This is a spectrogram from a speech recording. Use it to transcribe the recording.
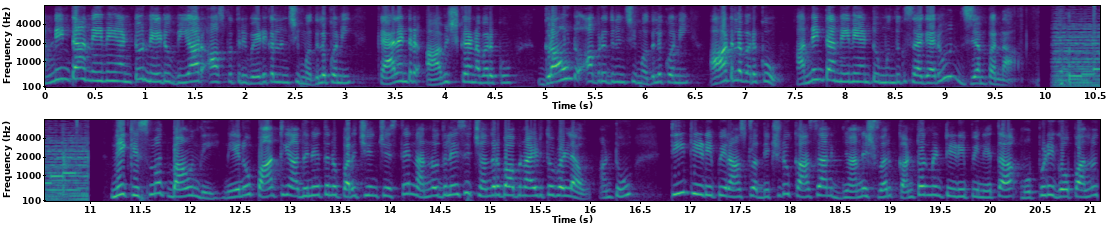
అన్నింటా నేనే అంటూ నేడు బీఆర్ ఆసుపత్రి వేడుకల నుంచి మొదలుకొని క్యాలెండర్ ఆవిష్కరణ వరకు గ్రౌండ్ అభివృద్ధి నుంచి మొదలుకొని ఆటల వరకు అన్నింటా నేనే అంటూ ముందుకు సాగారు జంపన్న. నీ కిస్మత్ బాగుంది నేను పార్టీ అధినేతను పరిచయం చేస్తే నన్ను వదిలేసి చంద్రబాబు నాయుడుతో వెళ్ళావు అంటూ టీటీడీపీ రాష్ట్ర అధ్యక్షుడు కాసాని జ్ఞానేశ్వర్ కంటోన్మెంట్ టీడీపీ నేత ముప్పిడి గోపాల్ను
